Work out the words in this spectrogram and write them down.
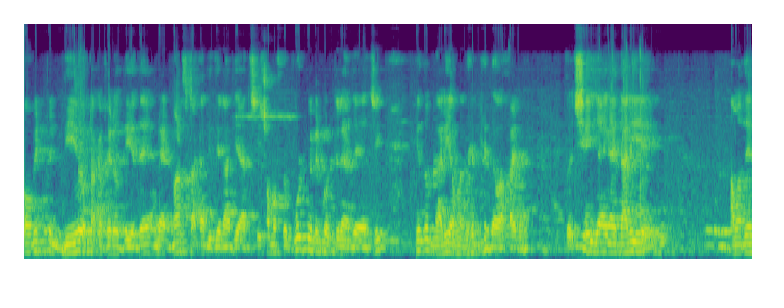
কমিটমেন্ট দিয়েও টাকা ফেরত দিয়ে দেয়। আমরা অ্যাডভান্স টাকা দিতে রাজি আছি, সমস্ত ফুল পেমেন্ট করতে রাজি আছি, কিন্তু গাড়ি আমাদেরকে দেওয়া হয় না। তো সেই জায়গায় দাঁড়িয়ে আমাদের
